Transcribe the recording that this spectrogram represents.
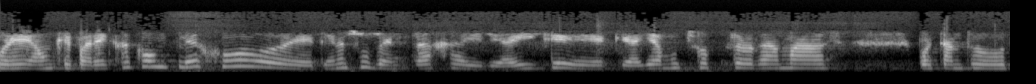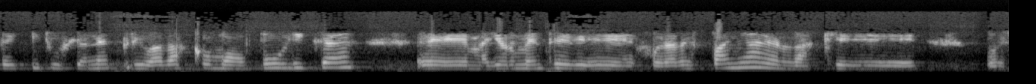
Pues aunque parezca complejo, eh, tiene sus ventajas y de ahí que, que haya muchos programas, pues tanto de instituciones privadas como públicas, eh, mayormente de fuera de España, en las que pues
